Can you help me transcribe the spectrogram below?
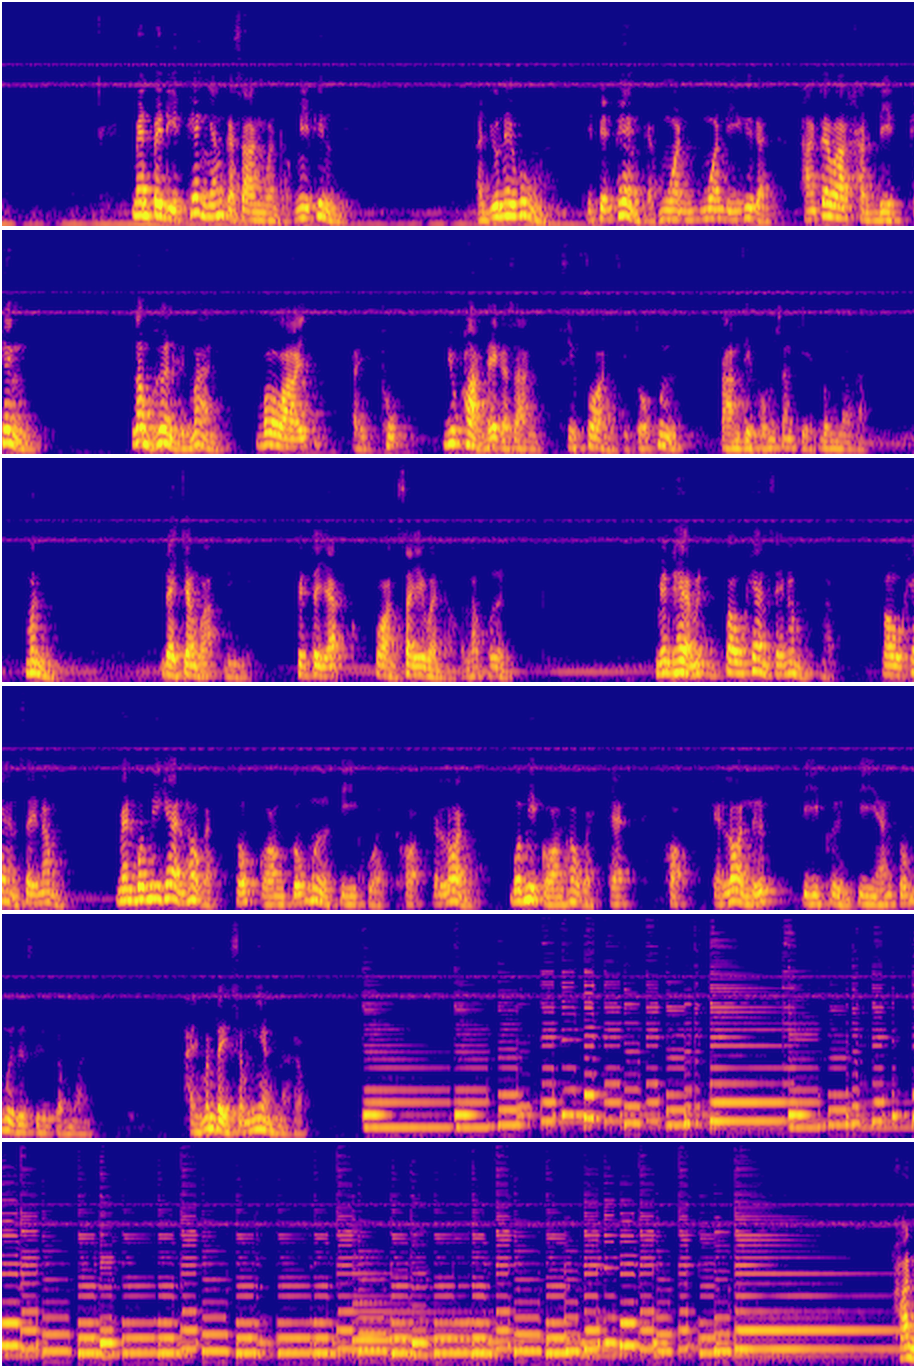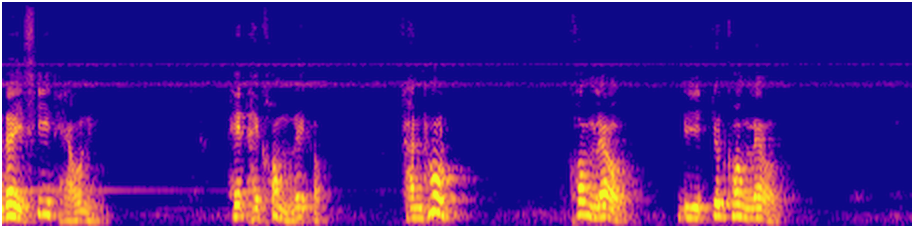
แม่นไปดีดเพ่งยังกระสร้างวันเถอะมีพินนี่อันอยู่ในวงสิเป็นเพ่งกับมวลมวลดีคือกันหางแต่ว่าขันดีดเพ่งล่ำเพื่อนขึ้นมานี่บ่ว่าไอ้ทุกยุภาคได้กระสร้างสิฟ้อนสิตมือ ตามที่ผมสังเกตเบิ่งแล้วครับ มันได้จังหวะดี เป็นตะยะฟ้อนใส่วันดอกรับเพิ่อน แม่นแท้มันเป่าแค้นใส่น้ำครับ เป่าแค้นใส่น้ำแม่นบ่มีแค้นเฮากับตบกองตบมือตีขวดเคาะจะร่อนบ่มีกองเฮากับแคะเคาะแกะร่อนหรือตีพื้นตีหยังตบมือซื่อๆกับมวนให้มันได้สำเนียงนะครับ นได้ซี่แถวนี่เฮ็ดให้คล่องเลยครับคันเฮาคล่องแล้ว ดีดจนคล่องแล้ว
